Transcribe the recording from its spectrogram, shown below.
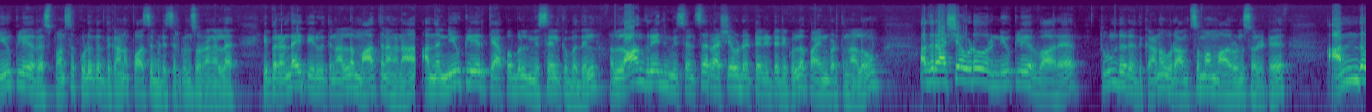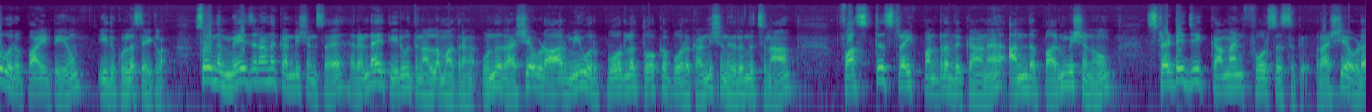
நியூக்ளியர் ரெஸ்பான்ஸை கொடுக்கறதுக்கான பாசிபிலிட்டிஸ் இருக்குன்னு சொல்கிறாங்கல்ல இப்போ ரெண்டாயிரத்தி இருபத்தி நாலில் மாற்றினாங்கன்னா அந்த நியூக்ளியர் கேப்பபிள் மிசைலுக்கு பதில் லாங் ரேஞ்ச் மிசைல்ஸை ரஷ்யாவோட டெரிட்டரிக்குள்ளே பயன்படுத்தினாலும் அது ரஷ்யாவோட ஒரு நியூக்ளியர் வாரை தூண்டுறதுக்கான ஒரு அம்சமாக மாறும்னு சொல்லிட்டு அந்த ஒரு பாயிண்ட்டையும் இதுக்குள்ளே சேர்க்கலாம். ஸோ இந்த மேஜரான கண்டிஷன்ஸை ரெண்டாயிரத்தி இருபத்தி நாலில் மாற்றுறாங்க ஒன்று ரஷ்யாவோட ஆர்மி ஒரு போரில் தோக்க போகிற கண்டிஷன் இருந்துச்சுன்னா ஃபஸ்ட்டு ஸ்ட்ரைக் பண்ணுறதுக்கான அந்த பர்மிஷனும் ஸ்ட்ராட்டஜிக் கமாண்ட் ஃபோர்ஸஸுக்கு ரஷ்யாவோட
